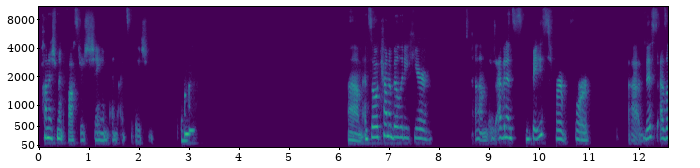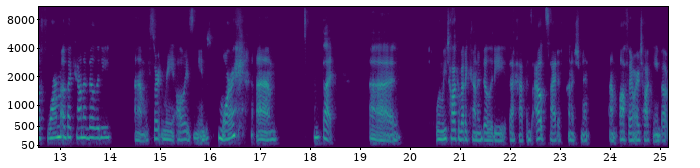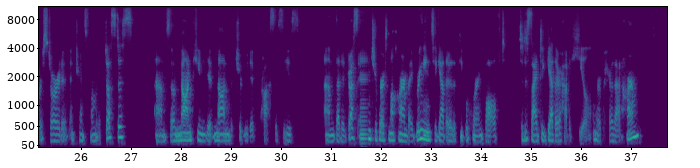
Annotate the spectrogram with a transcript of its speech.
Punishment fosters shame and isolation. Um, and so accountability here, um, there's evidence base for, for uh, this as a form of accountability. Um, we certainly always need more, um, but uh, when we talk about accountability that happens outside of punishment, um, often we're talking about restorative and transformative justice, um, so non-punitive, non-retributive processes um, that address interpersonal harm by bringing together the people who are involved to decide together how to heal and repair that harm.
